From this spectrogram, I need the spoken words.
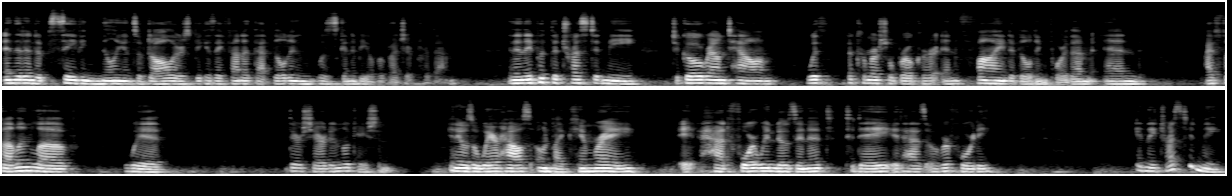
and then ended up saving millions of dollars because they found out that building was going to be over budget for them. And then they put the trust in me to go around town with a commercial broker and find a building for them. And I fell in love with their Sheridan location. And it was a warehouse owned by Kimray. It had four windows in it. Today it has over 40. And they trusted me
